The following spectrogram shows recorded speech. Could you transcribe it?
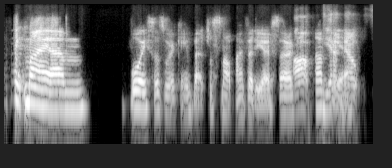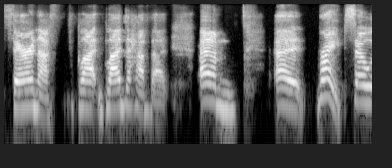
I think my um, voice is working, but just not my video. So uh, yeah, here. no, fair enough. Glad glad to have that. Um, uh, right. So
